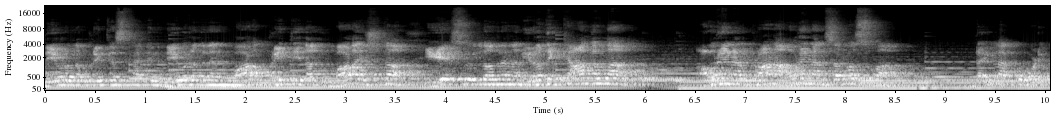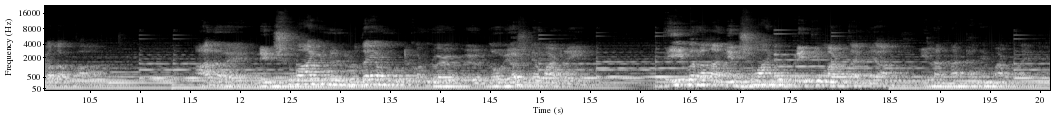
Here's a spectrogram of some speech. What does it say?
ದೇವರನ್ನ ಪ್ರೀತಿಸ್ತಾ ಇದ್ದೀನಿ. ದೇವರಂದ್ರೆ ನನ್ಗೆ ಬಹಳ ಪ್ರೀತಿ ನನಗೆ ಬಹಳ ಇಷ್ಟ. ಏಸು ಇಲ್ಲ ಅಂದ್ರೆ ನಾನು ಇರೋದಕ್ಕೆ ಆಗಲ್ಲ. ಅವರೇ ನನ್ನ ಪ್ರಾಣ, ಅವರೇ ನನ್ನ ಸರ್ವಸ್ವ. ಡೈಲಾಗ್ ಹೊಡಿಬೋದಪ್ಪ. ಆದರೆ ನಿಜವಾಗಿ ನನ್ನ ಹೃದಯ ಮುಟ್ಕೊಂಡು ನಾವು ಯೋಚನೆ ಮಾಡ್ರಿ. ದೇವರನ್ನ ನಿಜವಾಗಿ ಪ್ರೀತಿ ಮಾಡ್ತಾ ಇದೆಯಾ ಇಲ್ಲ, ನಟನೆ ಮಾಡ್ತಾ ಇದೆಯಾ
